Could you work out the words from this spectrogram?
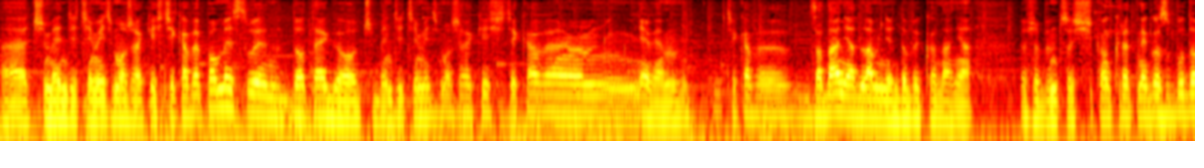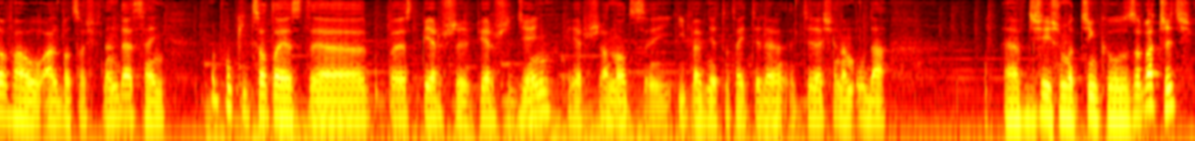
e, czy będziecie mieć może jakieś ciekawe pomysły do tego, czy będziecie mieć może jakieś ciekawe, mm, nie wiem, ciekawe zadania dla mnie do wykonania, żebym coś konkretnego zbudował albo coś w ten deseń. No póki co to jest, e, to jest pierwszy, pierwszy dzień, pierwsza noc i, pewnie tutaj tyle, tyle się nam uda w dzisiejszym odcinku zobaczyć.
